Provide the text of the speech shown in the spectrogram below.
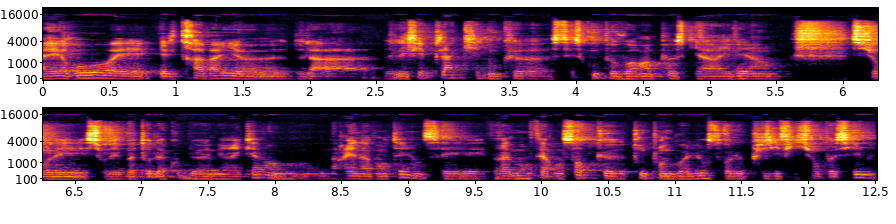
aéro et, et le travail euh, de la de l'effet plaque. Donc, euh, c'est ce qu'on peut voir un peu ce qui est arrivé. Hein sur les sur les bateaux de la Coupe de l'Amérique, on n'a rien inventé. Hein. C'est vraiment faire en sorte que ton plan de voilure soit le plus efficient possible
